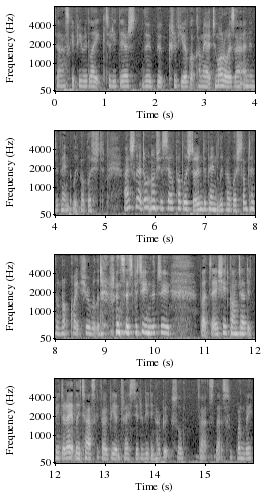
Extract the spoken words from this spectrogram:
to ask if you would like to read theirs. The book review I've got coming out tomorrow is an independently published. Actually, I don't know if she's self published or independently published. Sometimes I'm not quite sure what the difference is between the two. But uh, she'd contacted me directly to ask if I would be interested in reading her book. So that's that's one way.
